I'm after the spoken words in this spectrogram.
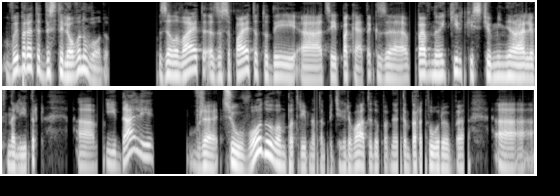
Ви берете дистильовану воду, заливаєте, засипаєте туди цей пакетик з певною кількістю мінералів на літр. І далі вже цю воду вам потрібно там підігрівати до певної температури в а,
